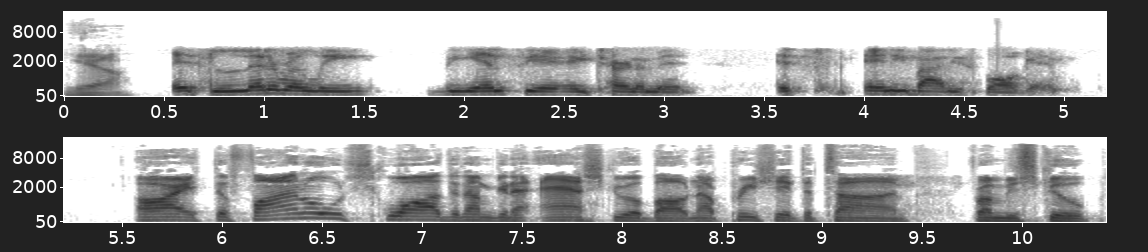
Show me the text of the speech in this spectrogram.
Yeah. It's literally the NCAA tournament. It's anybody's ball game. All right, the final squad that I'm going to ask you about, and I appreciate the time from your scoop,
